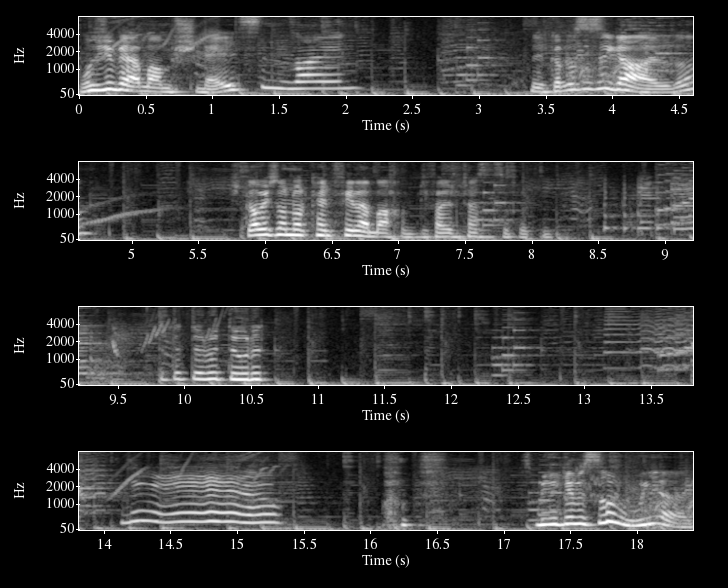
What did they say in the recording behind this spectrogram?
Muss ich immer am schnellsten sein? Nee, ich glaube, das ist egal, oder? Ich glaube, ich soll noch keinen Fehler machen, die falsche Taste zu drücken. Das Minigame ist so weird.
